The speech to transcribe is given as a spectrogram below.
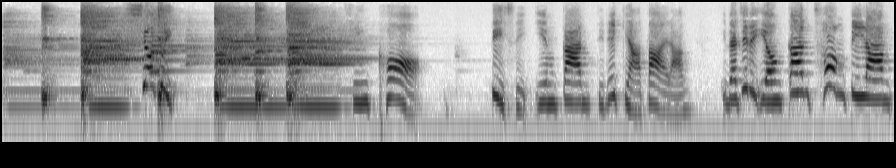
小鬼，真可，你是阴间伫咧行道诶人，伊来这个阳间创治人。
